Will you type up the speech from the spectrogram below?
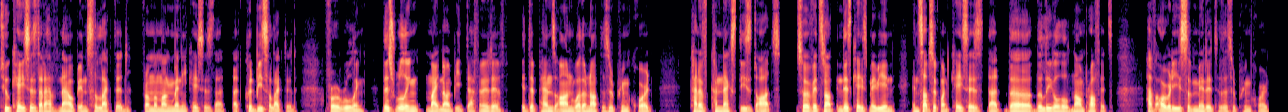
two cases that have now been selected from among many cases that, that could be selected for a ruling. This ruling might not be definitive. It depends on whether or not the Supreme Court kind of connects these dots. So if it's not in this case, maybe in, in subsequent cases that the, the legal nonprofits have already submitted to the Supreme Court.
